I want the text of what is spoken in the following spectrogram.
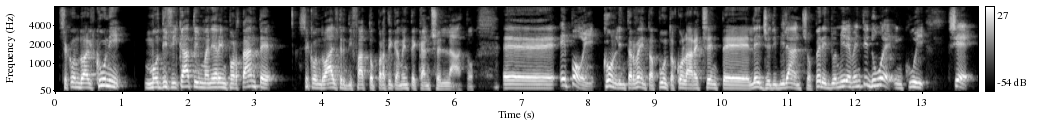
secondo alcuni, modificato in maniera importante, secondo altri di fatto praticamente cancellato. Eh, e poi con l'intervento appunto con la recente legge di bilancio per il 2022 in cui si è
